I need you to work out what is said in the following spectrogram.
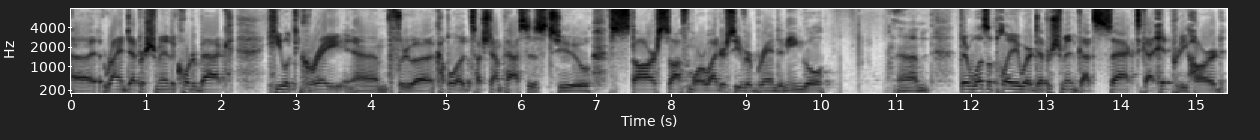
Uh, Ryan Depperschmidt, the quarterback, he looked great. Um, threw a couple of touchdown passes to star sophomore wide receiver Brandon Engel. Um, there was a play where Depperschmidt got sacked, got hit pretty hard.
